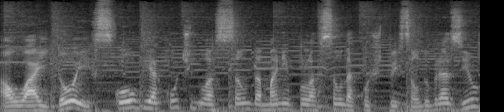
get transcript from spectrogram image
Ao AI-2 coube a continuação da manipulação da Constituição do Brasil,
